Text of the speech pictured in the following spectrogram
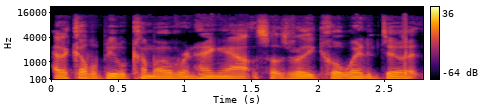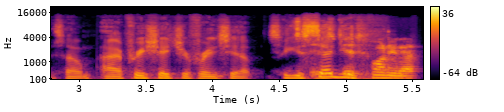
had a couple people come over and hang out. So it was a really cool way to do it. So I appreciate your friendship. So you said it's, you, it's funny that,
